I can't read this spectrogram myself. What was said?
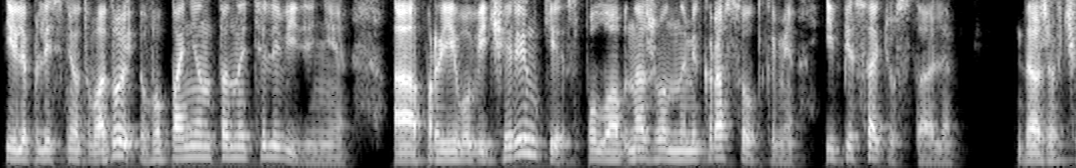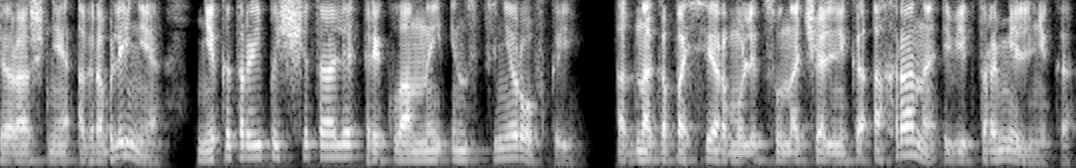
или плеснет водой в оппонента на телевидении, а про его вечеринки с полуобнаженными красотками и писать устали. Даже вчерашнее ограбление некоторые посчитали рекламной инсценировкой. Однако по серому лицу начальника охраны Виктора Мельника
